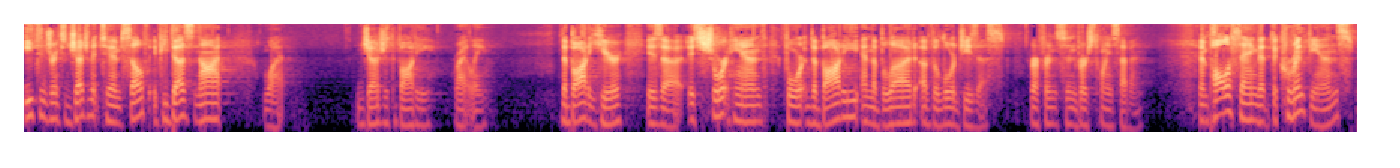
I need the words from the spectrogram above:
eats and drinks judgment to himself if he does not, what? Judge the body rightly. The body here is a, uh, it's shorthand for the body and the blood of the Lord Jesus, referenced in verse 27. And Paul is saying that the Corinthians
